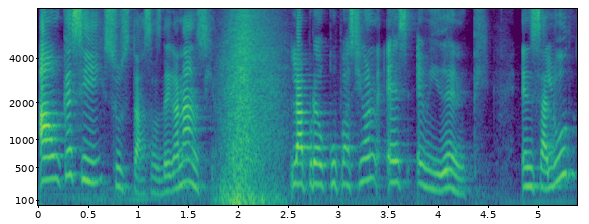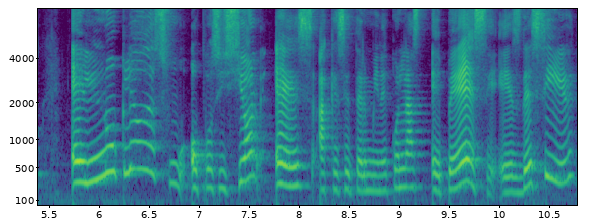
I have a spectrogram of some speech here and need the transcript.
aunque sí sus tasas de ganancia. La preocupación es evidente. En salud, el núcleo de su oposición es a que se termine con las EPS, es decir,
